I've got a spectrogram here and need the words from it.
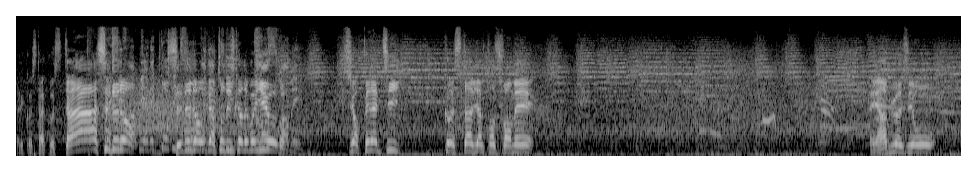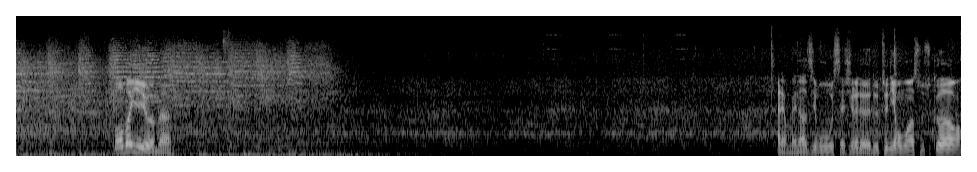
Allez, Costa, Costa, c'est dedans C'est dedans, ouverture du score de transformé. sur penalty. Costa vient le transformer. Et un but à zéro pour Guillaume. Allez, on mène 1-0. Il s'agirait de, de tenir au moins un sous-score.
